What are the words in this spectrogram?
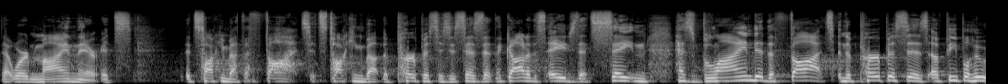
That word mind there, it's it's talking about the thoughts, it's talking about the purposes. It says that the God of this age, that Satan has blinded the thoughts and the purposes of people who,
